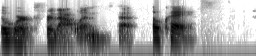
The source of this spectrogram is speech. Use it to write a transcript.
the work for that one. That, okay.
